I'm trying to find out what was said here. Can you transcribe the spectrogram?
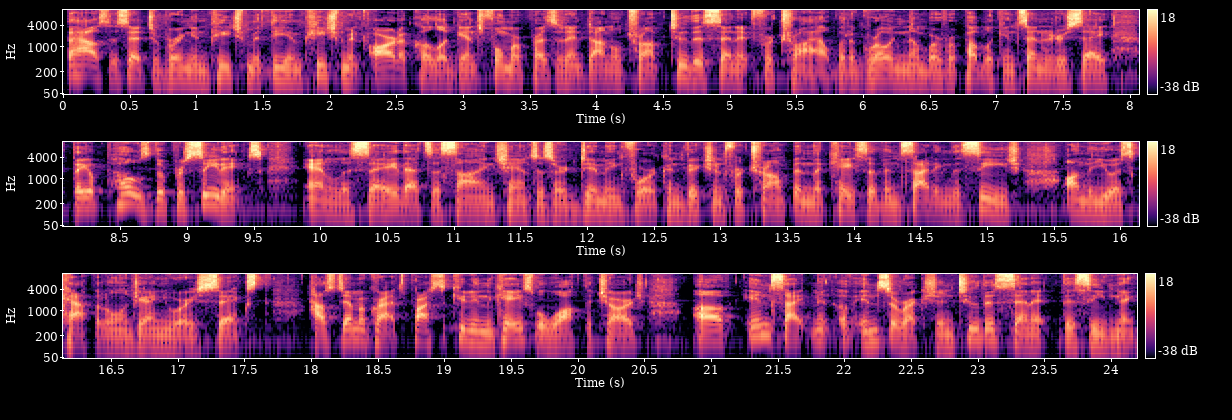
The House is set to bring impeachment, the impeachment article against former President Donald Trump to the Senate for trial, but a growing number of Republican senators say they oppose the proceedings. Analysts say that's a sign chances are dimming for a conviction for Trump in the case of inciting the siege on the U.S. Capitol on January 6th. House Democrats prosecuting the case will walk the charge of incitement of insurrection to the Senate this evening.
